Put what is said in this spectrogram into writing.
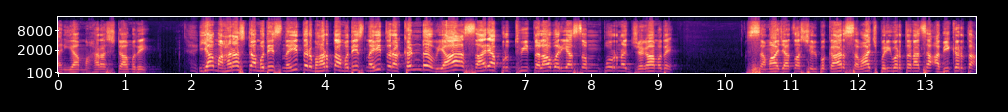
आणि या महाराष्ट्रामध्ये या महाराष्ट्रामध्येच नाही तर भारतामध्येच नाही तर अखंड या साऱ्या पृथ्वी तलावर या संपूर्ण जगामध्ये समाजाचा शिल्पकार समाज परिवर्तनाचा अभिकर्ता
